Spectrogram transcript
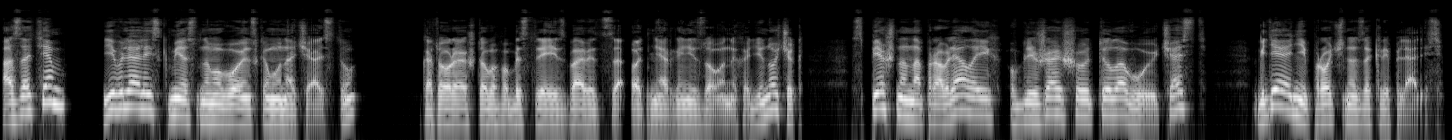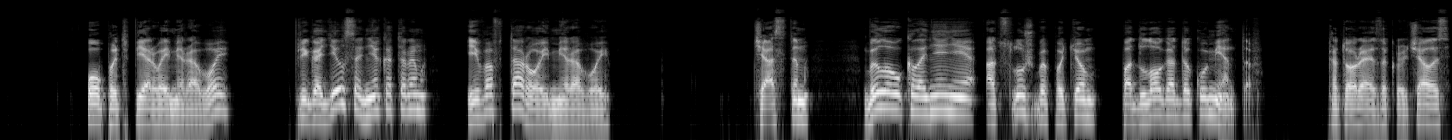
а затем являлись к местному воинскому начальству, которая, чтобы побыстрее избавиться от неорганизованных одиночек, спешно направляла их в ближайшую тыловую часть, где они прочно закреплялись. Опыт Первой мировой пригодился некоторым и во Второй мировой. Частым было уклонение от службы путем подлога документов, которое заключалось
